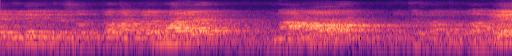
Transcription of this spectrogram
দেখলে এটা সত্য হতে পারে নাও হতে পারে।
